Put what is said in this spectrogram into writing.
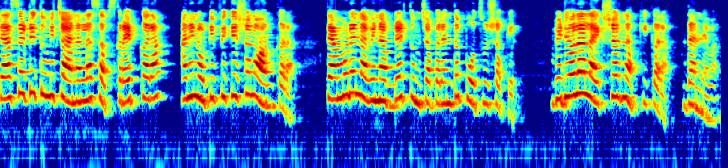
त्यासाठी तुम्ही चॅनलला सबस्क्राईब करा आणि नोटिफिकेशन ऑन करा. त्यामुळे नवीन अपडेट तुमच्यापर्यंत पोचू शकेल. व्हिडिओला लाईक शेअर नक्की करा. धन्यवाद.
